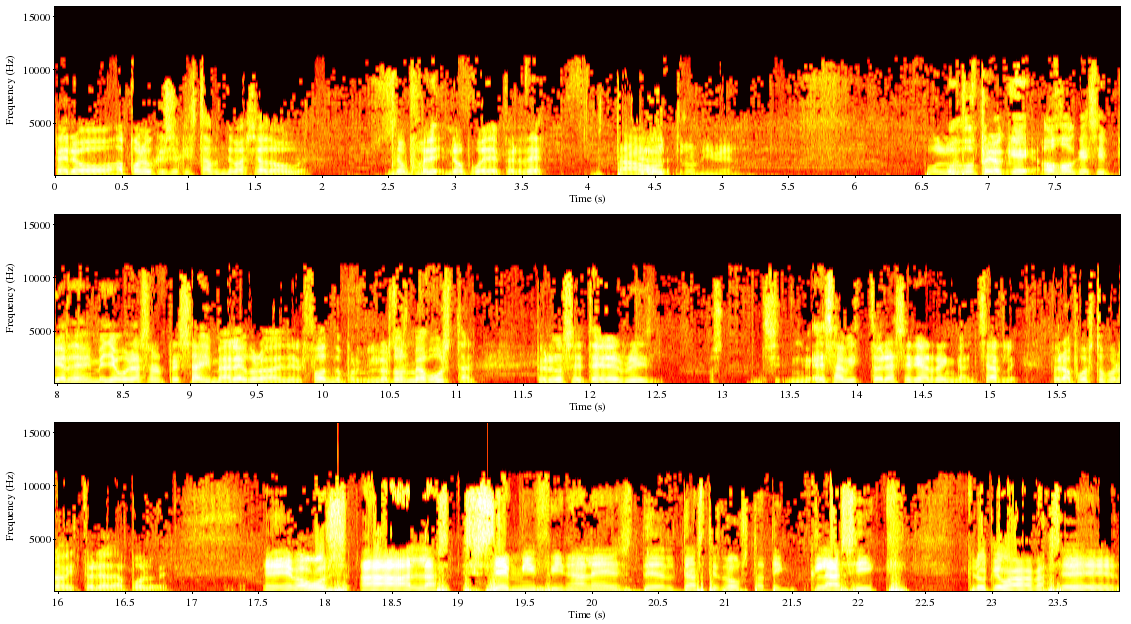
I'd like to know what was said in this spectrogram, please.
Pero Apolo Crews es que está demasiado over. No puede, no puede perder. Está a otro nivel. Polo Uh, está pero que, ojo, que si pierde me llevo una sorpresa y me alegro en el fondo, porque los dos me gustan. Pero no sé, Tyler Breeze, esa victoria sería reengancharle. Pero apuesto por una victoria de Apolo, eh. Eh, vamos a las semifinales del Dusty Rose Stating Classic. Creo que van a ser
